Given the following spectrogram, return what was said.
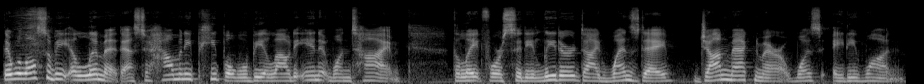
There will also be a limit as to how many people will be allowed in at one time. The late four-city leader died Wednesday. John McNamara was 81.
